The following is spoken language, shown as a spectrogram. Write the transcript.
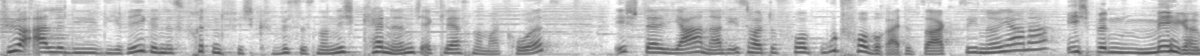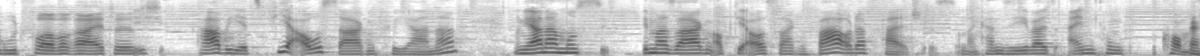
Für alle, die die Regeln des Frittenfisch-Quizzes noch nicht kennen, ich erkläre es nochmal kurz. Ich stelle Jana, die ist heute vor, gut vorbereitet, sagt sie, ne Jana? Ich bin mega gut vorbereitet. Ich habe jetzt vier Aussagen für Jana. Und Jana muss immer sagen, ob die Aussage wahr oder falsch ist. Und dann kann sie jeweils einen Punkt bekommen.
